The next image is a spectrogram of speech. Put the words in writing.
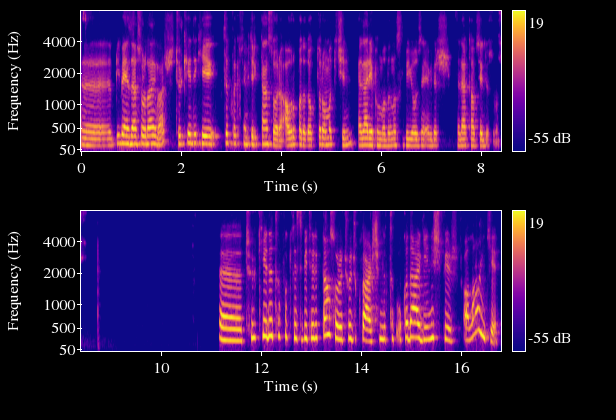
Ee, bir benzer soru daha var. Türkiye'deki tıp fakültesini bitirdikten sonra Avrupa'da doktor olmak için neler yapılmalı, nasıl bir yol izlenebilir, neler tavsiye ediyorsunuz? Ee, Türkiye'de tıp fakültesi bitirdikten sonra çocuklar, şimdi tıp o kadar geniş bir alan ki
